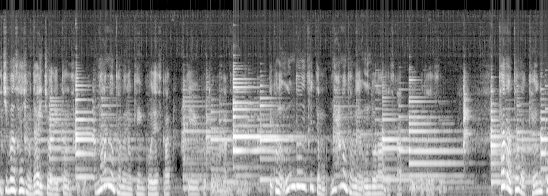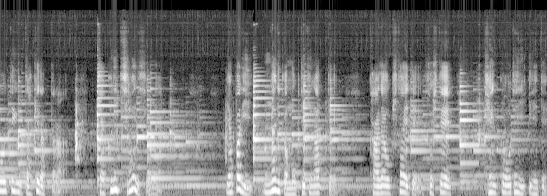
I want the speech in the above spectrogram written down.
一番最初の第1話で言ったんですけど何のための健康ですかっていうことなんですよね。でこの運動についても何のための運動なんですかっていうことです。ただただ健康っていうだけだったら逆に辛いですよね。やっぱり何か目的があって体を鍛えてそして健康を手に入れて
